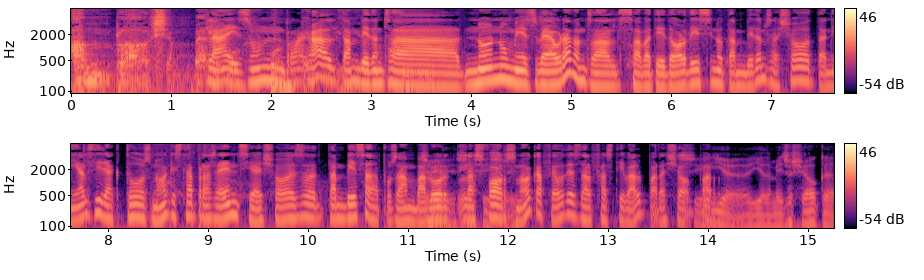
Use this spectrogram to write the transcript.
ample al xambergo. Clar, és un, un regal també, doncs, a, no només veure doncs, el sabater d'ordi, sinó també doncs, això, tenir els directors, no? aquesta presència, això és, també s'ha de posar en valor sí, sí, l'esforç sí, sí. no? que feu des del festival per això. Sí, per... I, a, i a més això, que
